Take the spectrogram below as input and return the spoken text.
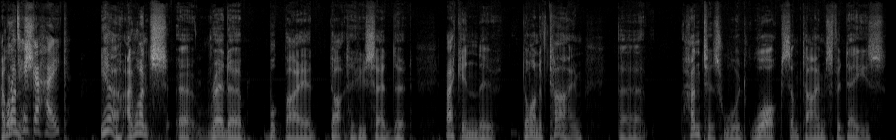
I or once- take a hike. Yeah, I once uh, read a book by a doctor who said that back in the dawn of time, uh, hunters would walk sometimes for days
